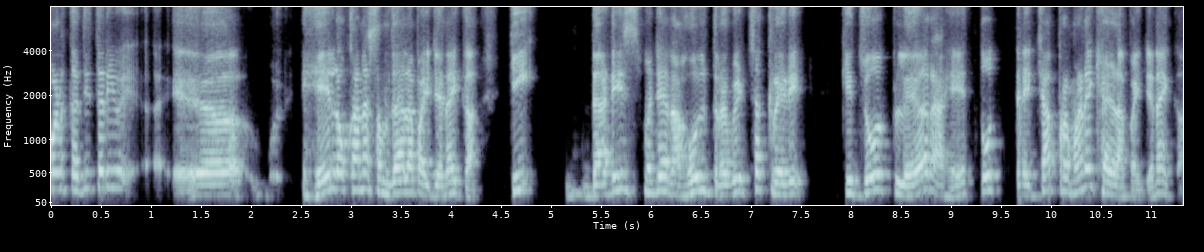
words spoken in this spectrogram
पण कधीतरी हे लोकांना समजायला पाहिजे नाही का? की दॅट इज म्हणजे राहुल द्रविडचं क्रेडिट की जो प्लेअर आहे तो त्याच्याप्रमाणे खेळला पाहिजे नाही का?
